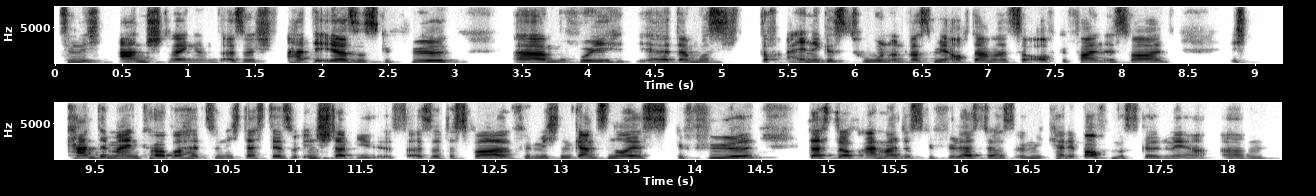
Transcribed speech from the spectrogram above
ziemlich anstrengend. Also ich hatte eher so das Gefühl, ähm, hui, äh, da muss ich doch einiges tun. Und was mir auch damals so aufgefallen ist, war halt, ich kannte meinen Körper halt so nicht, dass der so instabil ist. Also das war für mich ein ganz neues Gefühl, dass du auf einmal das Gefühl hast, du hast irgendwie keine Bauchmuskeln mehr. Ähm,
